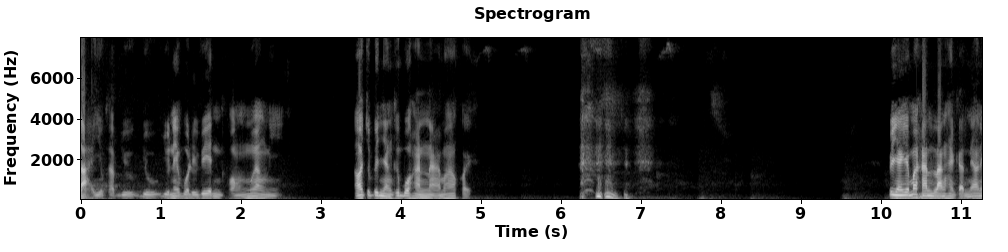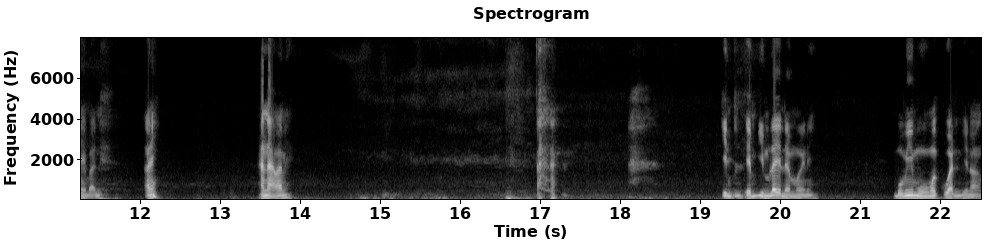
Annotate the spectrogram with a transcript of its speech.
หลายอยู่ครับ อยู่อยู่อยู่ในบริเวณของเมืองนี้ เอาจะเป็นอย่างคือบหันหนามาหาข่อยเป็นหยังจะมาหันหลังให้กันแนวนี้บัดนี้ อันนี้หันหน้ามาไหมกินจนเต็มอิ่มเลยเนี่ยมือนี้บ่มีหมูมากวนพี่น้อง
